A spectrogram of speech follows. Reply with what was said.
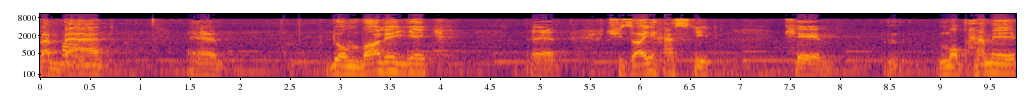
و بعد اه، دنبال یک چیزایی هستید که مبهمه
